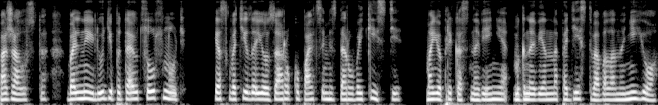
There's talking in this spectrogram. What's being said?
Пожалуйста, больные люди пытаются уснуть. Я схватила ее за руку пальцами здоровой кисти. Мое прикосновение мгновенно подействовало на нее.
